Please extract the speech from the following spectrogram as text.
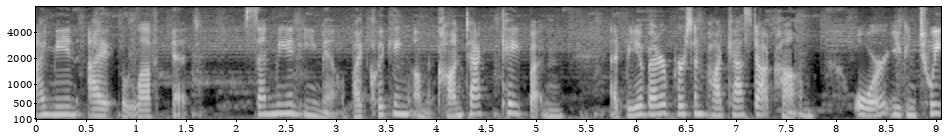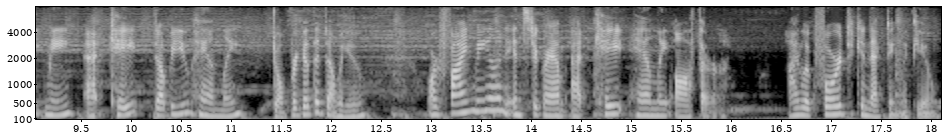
I mean, I love it. Send me an email by clicking on the Contact Kate button at beabetterpersonpodcast.com, or you can tweet me at Kate W. Hanley, don't forget the W, or find me on Instagram at Kate Hanley Author. I look forward to connecting with you.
